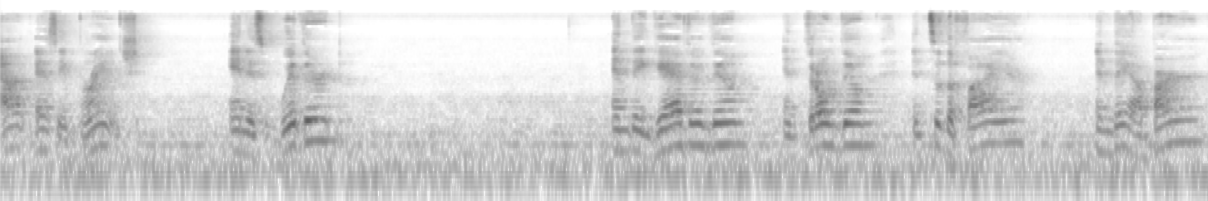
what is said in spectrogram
out as a branch and is withered, and they gather them and throw them into the fire, and they are burned.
